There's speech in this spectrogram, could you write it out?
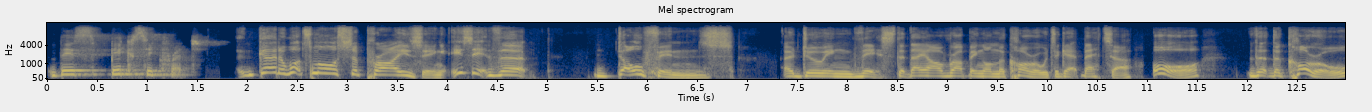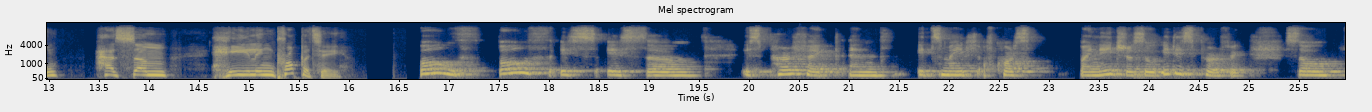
this big secret. Gerda what's more surprising? Is it that dolphins are doing this that they are rubbing on the coral to get better or that the coral has some healing property? Both. Both is is um, is perfect and it's made, of course, by nature, so it is perfect. So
